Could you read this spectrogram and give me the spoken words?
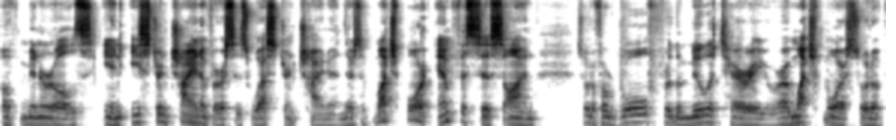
of minerals in eastern China versus western China, and there's a much more emphasis on sort of a role for the military or a much more sort of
